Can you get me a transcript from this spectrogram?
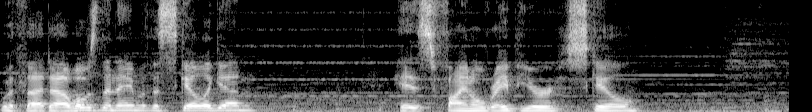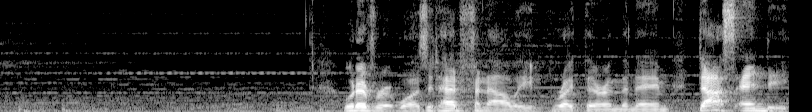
with that. Uh, what was the name of the skill again? His final rapier skill. Whatever it was, it had finale right there in the name. Das Ende,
